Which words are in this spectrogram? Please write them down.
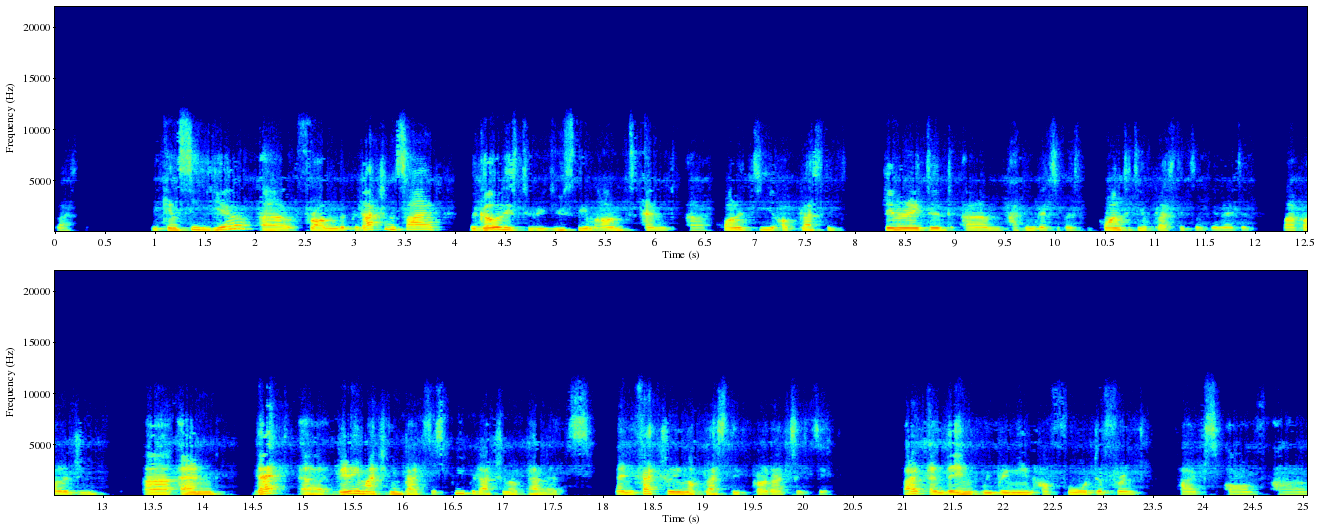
plastic. You can see here uh, from the production side, the goal is to reduce the amount and uh, quality of plastics generated. Um, I think that's supposed to be quantity of plastics generated, my apology. Uh, and that uh, very much impacts the pre-production of pellets, manufacturing of plastic products, etc. Right? And then we bring in our four different types of uh,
